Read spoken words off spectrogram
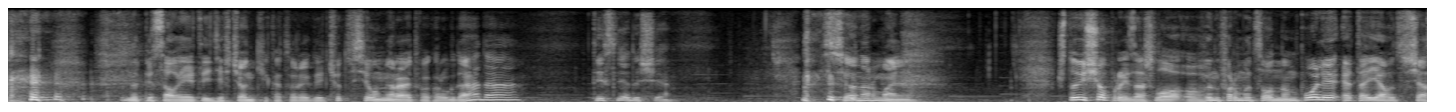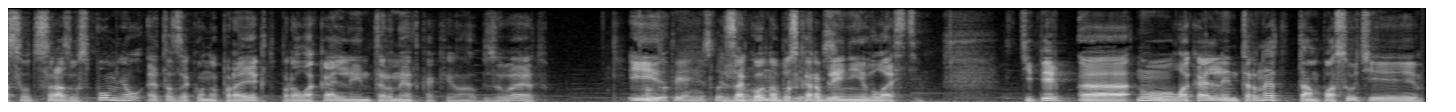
Написал я этой девчонке, которая говорит, что-то все умирают вокруг. Да, да, ты следующая. Все нормально. Что еще произошло в информационном поле? Это я вот сейчас вот сразу вспомнил. Это законопроект про локальный интернет, как его обзывают. И вот это я не слышал, закон об оскорблении власти. Теперь, э, ну, локальный интернет, там, по сути,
